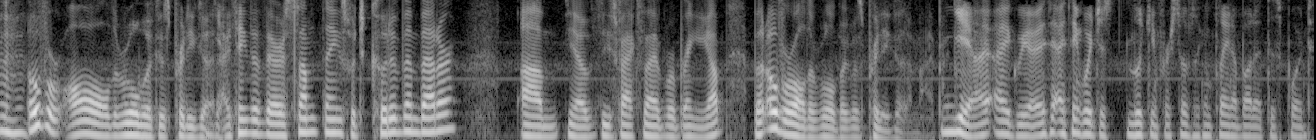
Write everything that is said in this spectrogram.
mhm. overall, the rule book is pretty good. Yeah. I think that there are some things which could have been better. Um, you know, these facts that we're bringing up. But overall, the rulebook was pretty good in my opinion. Yeah, I, I agree. I, th- I think we're just looking for stuff to complain about at this point.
